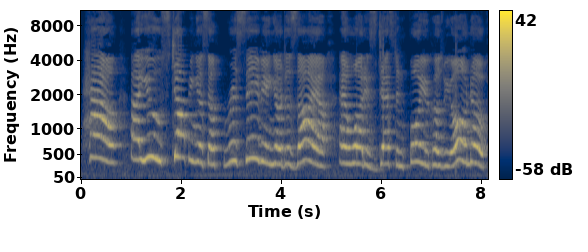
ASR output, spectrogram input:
How are you stopping yourself receiving your desire and what is destined for you? Because we all know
